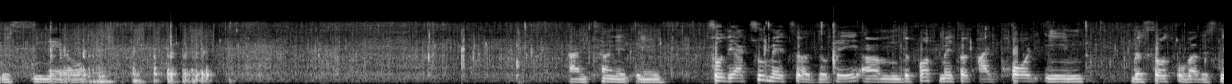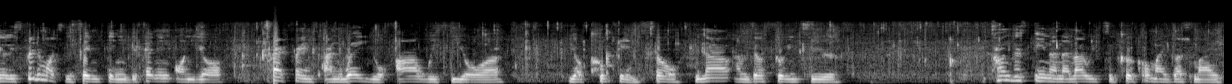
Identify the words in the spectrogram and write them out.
the snail and turn it in. So there are two methods, okay? Um, the first method I poured in the sauce over the snail. It's pretty much the same thing depending on your preference and where you are with your your cooking. So now I'm just going to turn this in and allow it to cook. Oh my gosh, my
